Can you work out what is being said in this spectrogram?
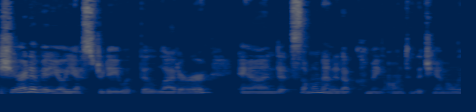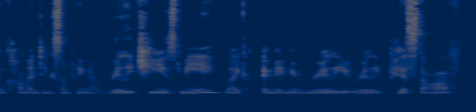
shared a video yesterday with the letter, and someone ended up coming onto the channel and commenting something that really cheesed me. Like, it made me really, really pissed off.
